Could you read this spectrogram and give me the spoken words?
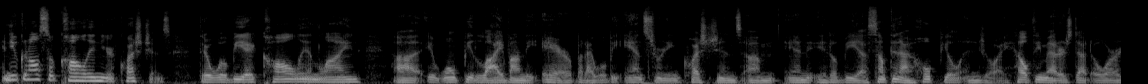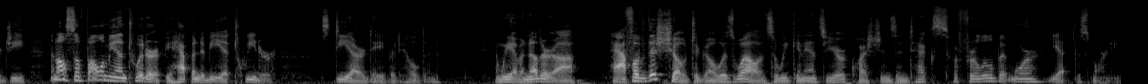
And you can also call in your questions. There will be a call in line. Uh, it won't be live on the air, but I will be answering questions, um, and it'll be uh, something I hope you'll enjoy. HealthyMatters.org. And also follow me on Twitter if you happen to be a tweeter. It's Dr. David Hilden. And we have another uh, half of this show to go as well, and so we can answer your questions and texts for a little bit more yet this morning.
